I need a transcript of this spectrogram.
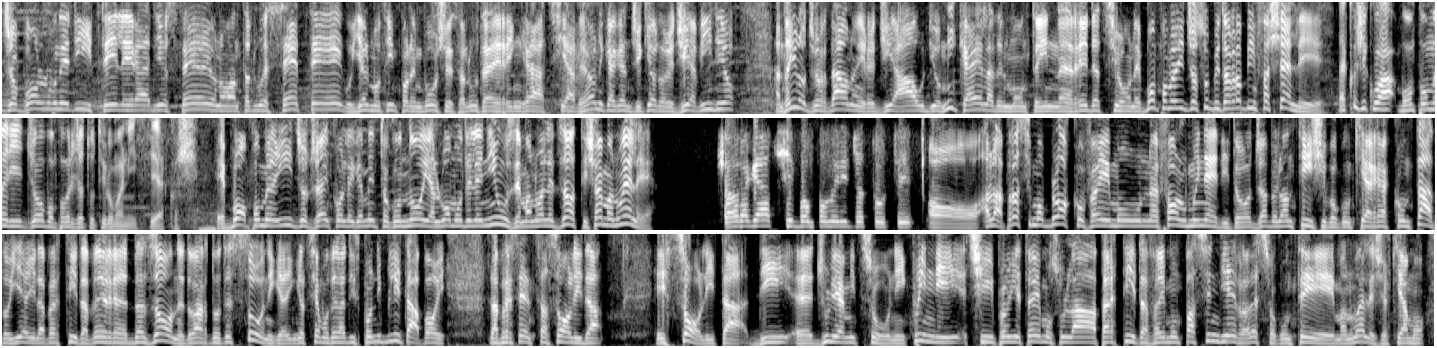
pomeriggio, buon lunedì, Teleradio Stereo 92.7, Guglielmo Timpano in voce saluta e ringrazia Veronica Gangichiodo, regia video, Andrino Giordano in regia audio, Michaela Del Monte in redazione. Buon pomeriggio subito a Robin Fascelli. Eccoci qua, buon pomeriggio, buon pomeriggio a tutti i romanisti, eccoci. E buon pomeriggio già in collegamento con noi all'uomo delle news, Emanuele Zotti. Ciao Emanuele. Ciao ragazzi, buon pomeriggio a tutti. Oh, allora, prossimo blocco faremo un forum inedito, già ve lo anticipo, con chi ha raccontato ieri la partita per Dazon, Edoardo Testoni, che ringraziamo della disponibilità, poi la presenza solida e solita di eh, Giulia Mizzoni. Quindi ci proietteremo sulla partita, faremo un passo indietro. Adesso con te, Emanuele, cerchiamo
